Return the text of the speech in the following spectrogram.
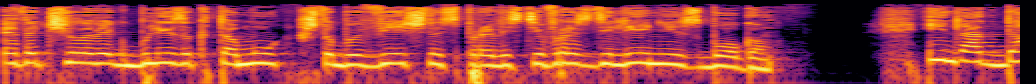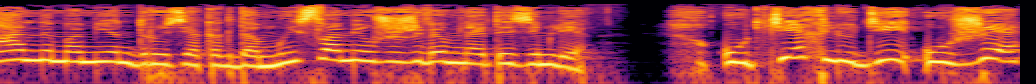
Этот человек близок к тому, чтобы вечность провести в разделении с Богом. И на данный момент, друзья, когда мы с вами уже живем на этой земле, у тех людей уже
